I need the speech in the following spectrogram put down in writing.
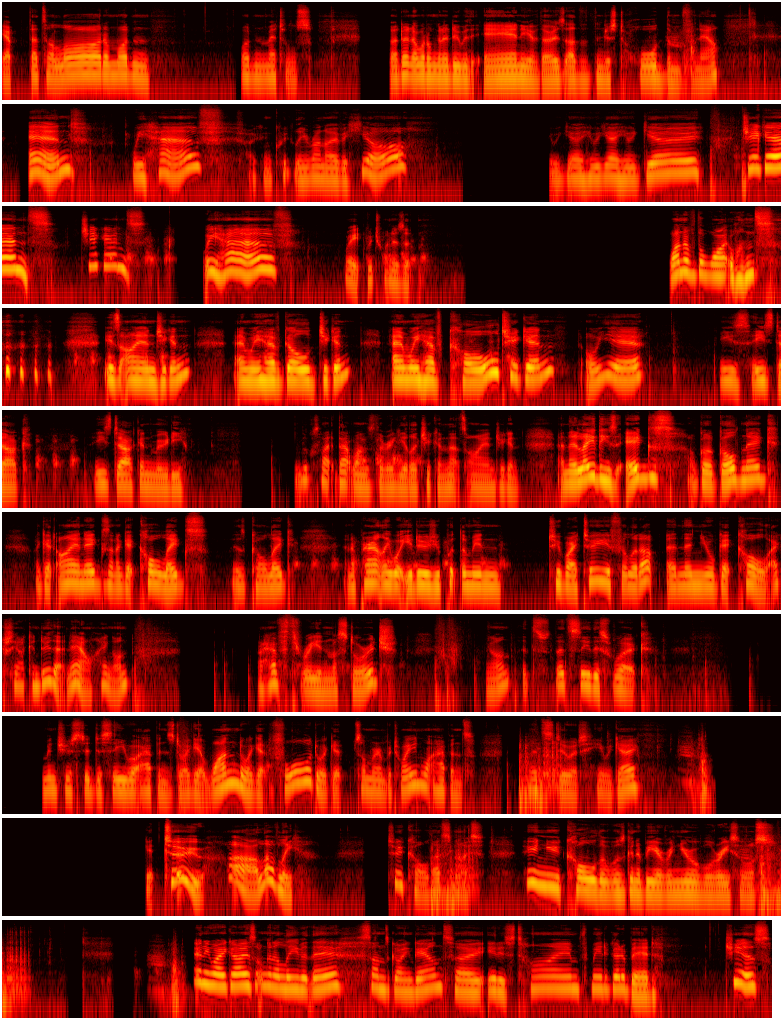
Yep, that's a lot of modern, modern metals. I don't know what I'm going to do with any of those other than just hoard them for now. And we have, if I can quickly run over here, here we go, here we go, here we go. Chickens! Chickens! We have... Wait, which one is it? One of the white ones is iron chicken, and we have gold chicken, and we have coal chicken. Oh yeah. He's he's dark. He's dark and moody. It looks like that one's the regular chicken. That's iron chicken. And they lay these eggs. I've got a golden egg. I get iron eggs and I get coal eggs. There's a coal egg. And apparently what you do is you put them in two by two, you fill it up, and then you'll get coal. Actually, I can do that now. Hang on. I have three in my storage. Hang on. Let's let's see this work. I'm interested to see what happens. Do I get one? Do I get four? Do I get somewhere in between? What happens? Let's do it. Here we go. Get two! Ah, lovely. Two coal, that's nice. Who knew coal was going to be a renewable resource? Anyway, guys, I'm going to leave it there. Sun's going down, so it is time for me to go to bed. Cheers!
